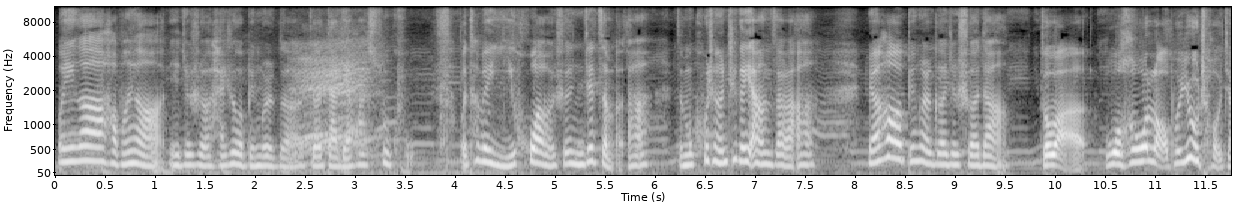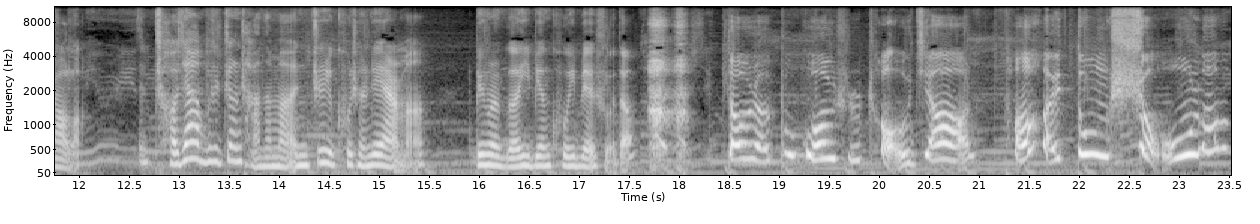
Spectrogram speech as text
我一个好朋友，也就是还是我冰棍哥，给我打电话诉苦。我特别疑惑，我说你这怎么了？怎么哭成这个样子了啊？然后冰棍哥就说道：“昨晚我和我老婆又吵架了。”吵架不是正常的吗？你至于哭成这样吗？冰棍哥一边哭一边说道：“ 当然不光是吵架，他还动手了，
